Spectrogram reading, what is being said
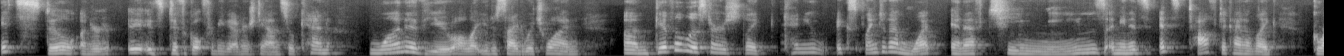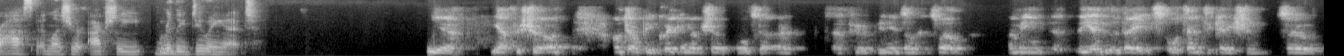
it's still under, it's difficult for me to understand. So, can one of you, I'll let you decide which one, Um, give the listeners like, can you explain to them what NFT means? I mean, it's it's tough to kind of like grasp unless you're actually hmm. really doing it. Yeah, yeah, for sure. I'll, I'll jump in quick, and I'm sure Paul's got a, a few opinions on it as well. I mean, at the end of the day, it's authentication. So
